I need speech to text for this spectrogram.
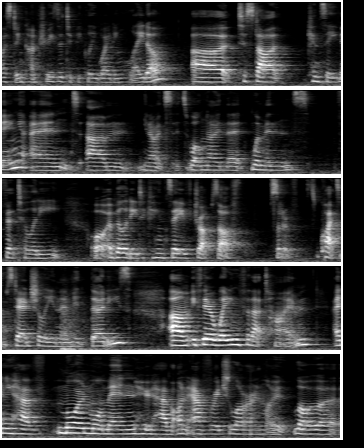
Western countries are typically waiting later uh, to start conceiving, and um, you know it's it's well known that women's fertility or ability to conceive drops off sort of quite substantially in their mid 30s. Um, if they're waiting for that time, and you have more and more men who have on average lower and low, lower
